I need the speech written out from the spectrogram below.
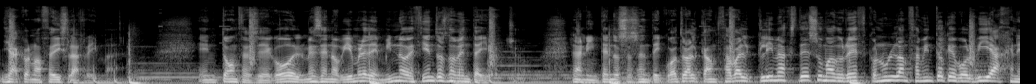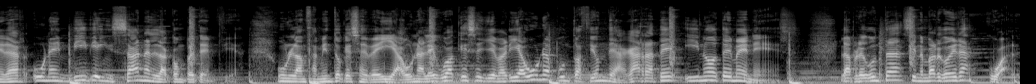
ya conocéis la rima. Entonces llegó el mes de noviembre de 1998 la Nintendo 64 alcanzaba el clímax de su madurez con un lanzamiento que volvía a generar una envidia insana en la competencia. Un lanzamiento que se veía a una legua que se llevaría una puntuación de agárrate y no te menes. La pregunta, sin embargo, era ¿cuál?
